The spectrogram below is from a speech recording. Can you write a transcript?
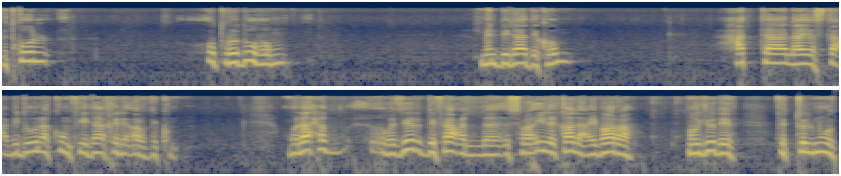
بتقول اطردوهم من بلادكم حتى لا يستعبدونكم في داخل أرضكم. ولاحظ وزير الدفاع الإسرائيلي قال عبارة موجودة في التلموذ.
